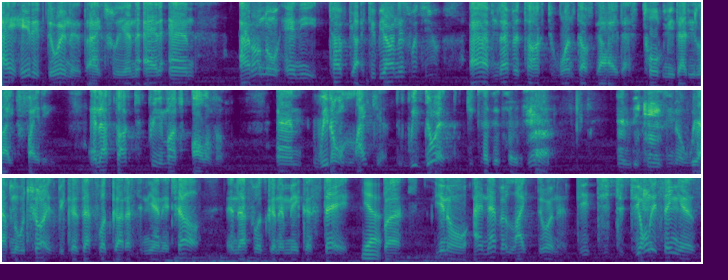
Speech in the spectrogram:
I hated doing it actually, and and and I don't know any tough guy. To be honest with you, I have never talked to one tough guy that's told me that he liked fighting, and I've talked to pretty much all of them, and we don't like it. We do it because it's our job, and because you know we have no choice because that's what got us in the NHL, and that's what's gonna make us stay. Yeah. But you know, I never liked doing it. The, only thing is,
